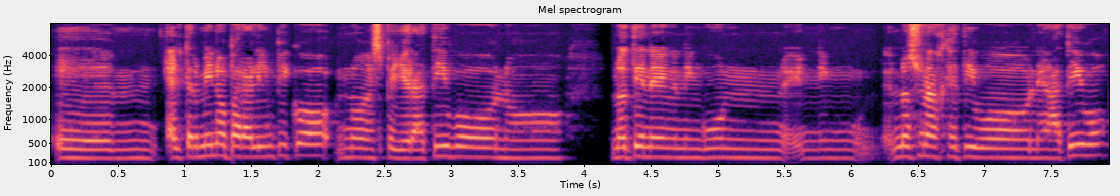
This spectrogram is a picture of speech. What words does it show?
Em, el término paralímpico no es peyorativo, no, no tiene ningún, no es un adjetivo negativo,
